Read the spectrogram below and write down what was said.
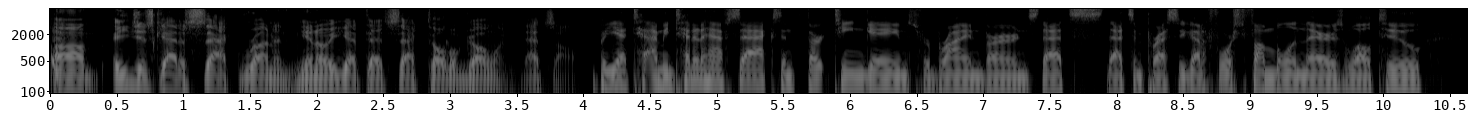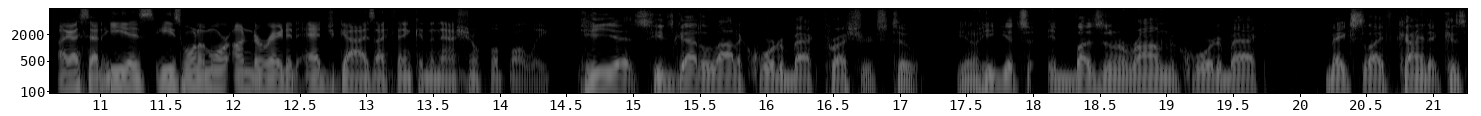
Um, he just got a sack running. You know, he got that sack total going. That's all. But yeah, t- I mean, 10 and a half sacks in 13 games for Brian Burns. That's that's impressive. You got a forced fumble in there as well too. Like I said, he is he's one of the more underrated edge guys I think in the National Football League. He is. He's got a lot of quarterback pressures too. You know, he gets it buzzing around the quarterback, makes life kind of because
